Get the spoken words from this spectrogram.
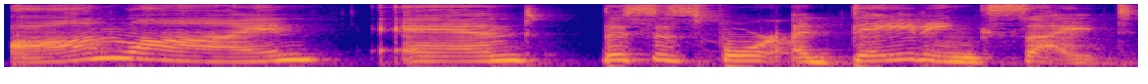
online, and this is for a dating site.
